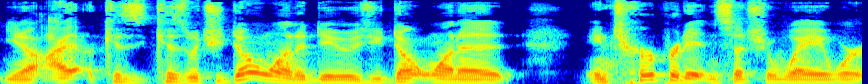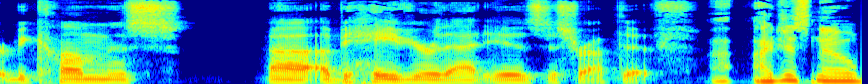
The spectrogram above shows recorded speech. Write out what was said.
you know I because because what you don't want to do is you don't want to interpret it in such a way where it becomes uh, a behavior that is disruptive I- I just know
